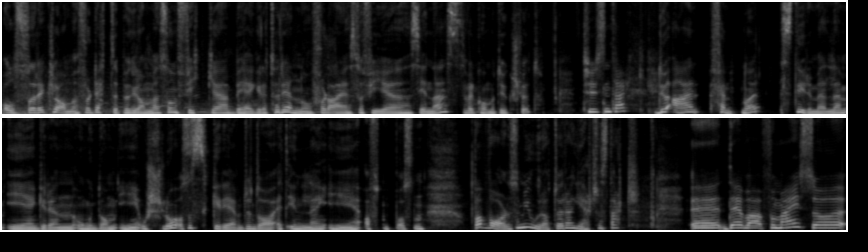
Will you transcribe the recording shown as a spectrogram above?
altså reklame for dette programmet som fikk begeret til å renne over for deg, Sofie Sinnes. Velkommen til ukeslutt. Tusen takk. Du er 15 år, styremedlem i Grønn Ungdom i Oslo, og så skrev du da et innlegg i Aftenposten. Hva var det som gjorde at du reagerte så sterkt? Eh, Det var for meg så eh,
